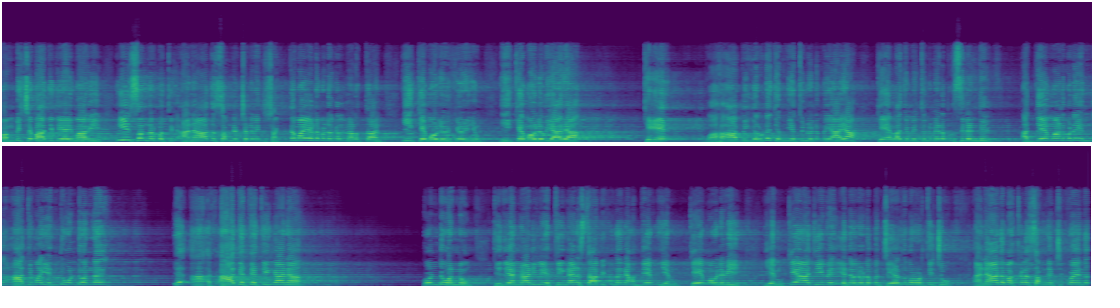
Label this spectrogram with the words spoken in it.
വമ്പിച്ച ബാധ്യതയായി മാറി. ഈ സന്ദർഭത്തിൽ അനാഥ സംരക്ഷണത്തിന് ശക്തമായ ഇടപെടലുകൾ നടത്താൻ ഇ കെ മൗലവി കഴിഞ്ഞു. ഇ കെ മൗലവി ആരാ? കെ വഹാബികളുടെ ജമ്യത്തുലമയായ കേരള ജമ്യത്തുലമയുടെ പ്രസിഡന്റ്. അദ്ദേഹമാണ് ഇവിടെ എന്ത് ആദ്യമായി എന്ത് കൊണ്ടുവന്ന് ആദ്യത്തെ തിങ്കാന കൊണ്ടുവന്നു. തിരുവങ്ങാടിയിൽ എത്തിങ്കാന സ്ഥാപിക്കുന്നതിന് അദ്ദേഹം M K Maulavi M K ആജീവ് എന്നിവരോടൊപ്പം ചേർന്ന് പ്രവർത്തിച്ചു. അനാഥ മക്കളെ സംരക്ഷിക്കുക എന്ന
